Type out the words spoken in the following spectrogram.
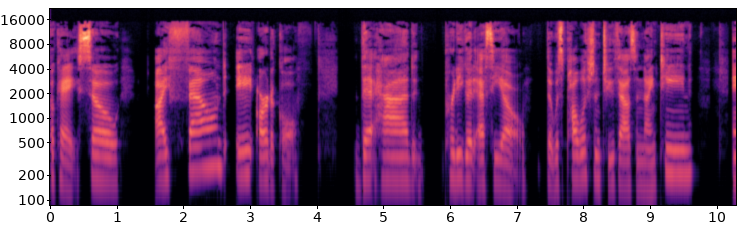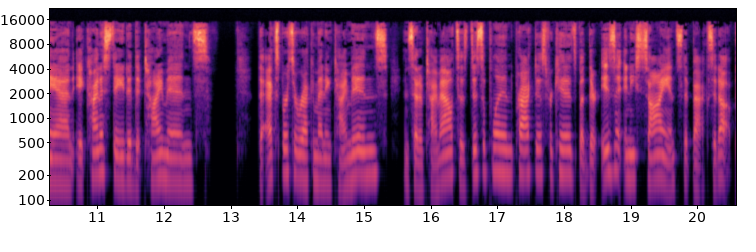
Okay, so I found a article that had pretty good SEO that was published in 2019 and it kind of stated that time ins the experts are recommending time ins instead of timeouts as discipline practice for kids, but there isn't any science that backs it up.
